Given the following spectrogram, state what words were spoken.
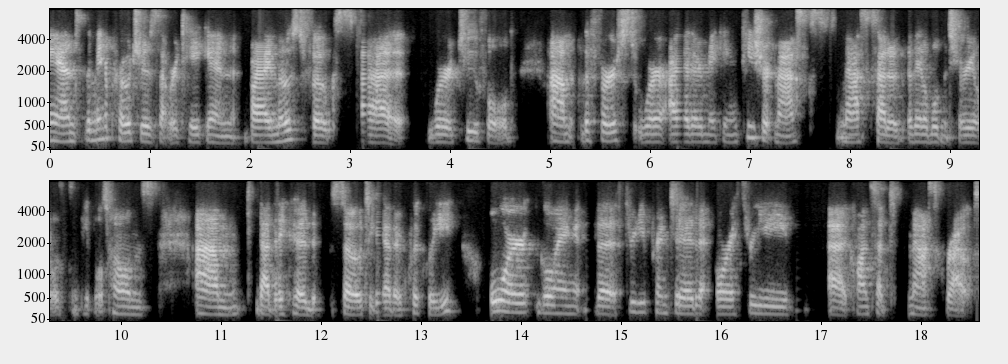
And the main approaches that were taken by most folks uh, were twofold. Um, the first were either making t-shirt masks, masks out of available materials in people's homes um, that they could sew together quickly, or going the 3D printed or 3D uh, concept mask route.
